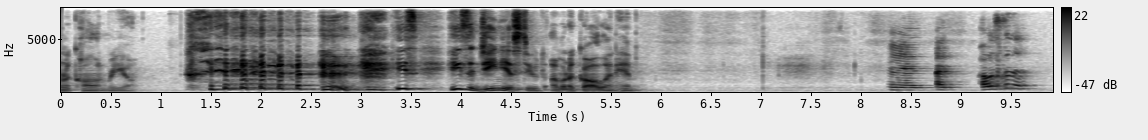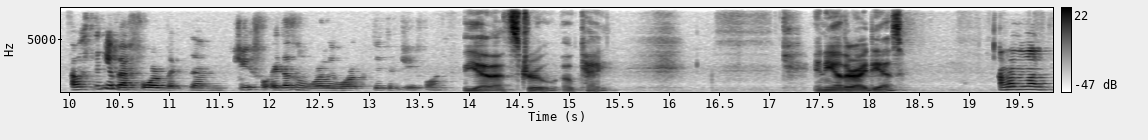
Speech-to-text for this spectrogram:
Gonna call him Rio. he's he's a genius, dude. I'm gonna call on him. And I I was gonna I was thinking about four, but then G four it doesn't really work due to G four. Yeah, that's true. Okay. Any other ideas? I'm not.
